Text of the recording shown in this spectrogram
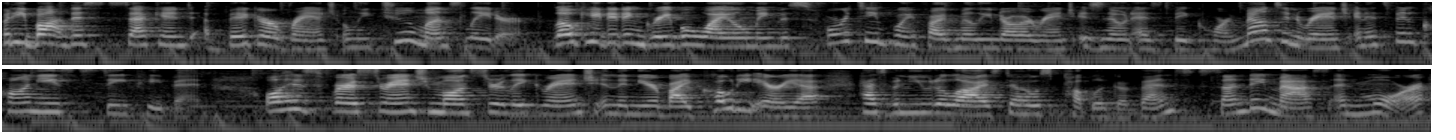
But he bought this second, bigger ranch only two months later. Located in Greybull, Wyoming, this $14.5 million ranch is known as Bighorn Mountain Ranch and it's been Kanye's safe haven while his first ranch, Monster Lake Ranch in the nearby Cody area, has been utilized to host public events, Sunday Mass, and more.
